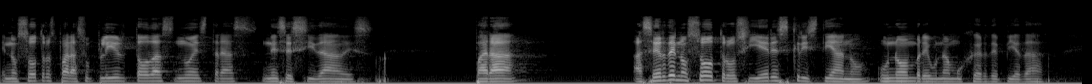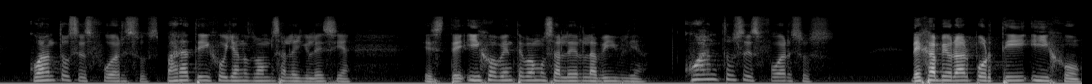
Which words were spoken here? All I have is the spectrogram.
en nosotros para suplir todas nuestras necesidades, para hacer de nosotros, si eres cristiano, un hombre, una mujer de piedad. ¿Cuántos esfuerzos? Párate, hijo, ya nos vamos a la iglesia. Este, hijo, vente, vamos a leer la Biblia. ¿Cuántos esfuerzos? Déjame orar por ti, hijo.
